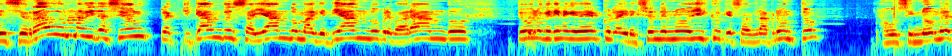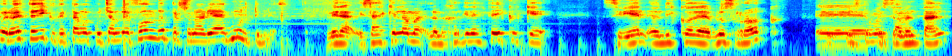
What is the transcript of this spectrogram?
encerrados en una habitación, practicando, ensayando, maqueteando, preparando. Todo lo que tiene que ver con la dirección del nuevo disco que saldrá pronto, aún sin nombre, pero este disco que estamos escuchando de fondo es Personalidades Múltiples. Mira, ¿y sabes qué es lo mejor que tiene este disco? Es que, si bien es un disco de blues rock eh, Instrumental. instrumental.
